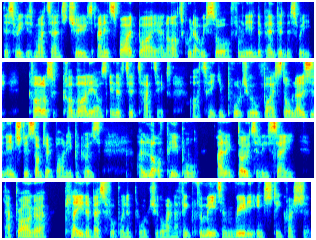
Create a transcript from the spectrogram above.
this week is my turn to choose. And inspired by an article that we saw from The Independent this week, Carlos Carvalhal's innovative tactics are taking Portugal by storm. Now, this is an interesting subject, Barney, because a lot of people anecdotally say that Braga play the best football in Portugal. And I think for me, it's a really interesting question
